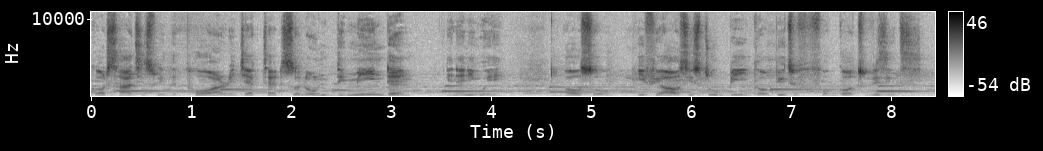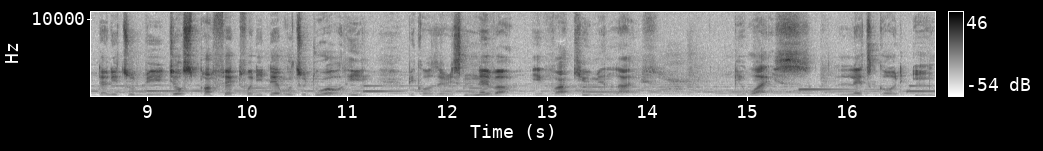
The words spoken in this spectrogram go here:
God's heart is with the poor and rejected, so don't demean them in any way. Also, if your house is too big or beautiful for God to visit, then it would be just perfect for the devil to dwell in because there is never a vacuum in life. Be wise, let God in.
